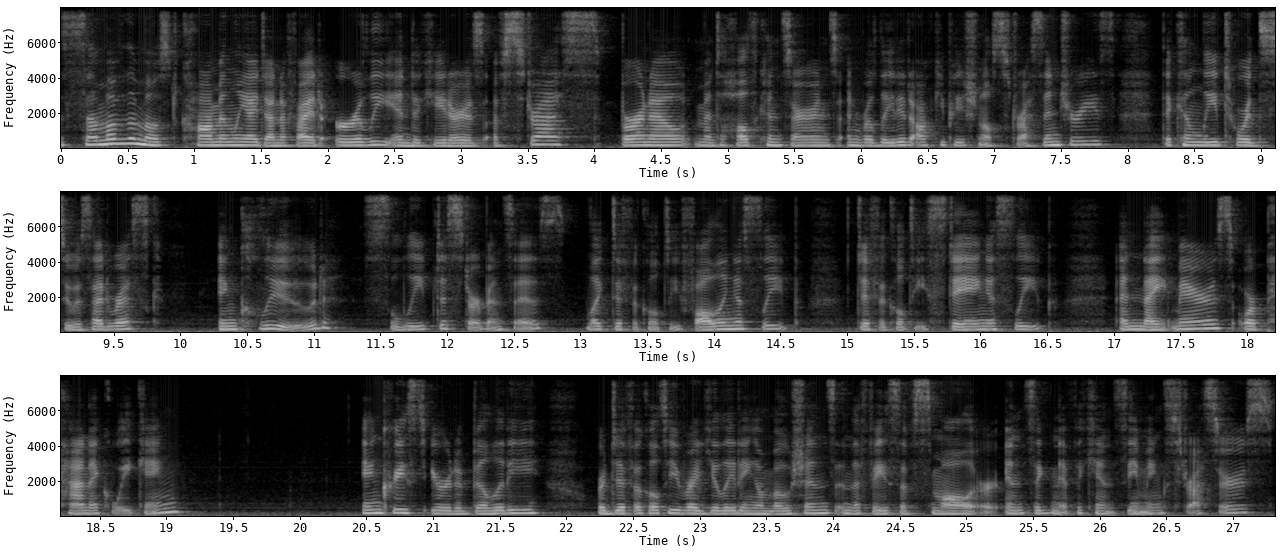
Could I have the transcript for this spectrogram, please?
Some of the most commonly identified early indicators of stress, burnout, mental health concerns, and related occupational stress injuries that can lead towards suicide risk include sleep disturbances, like difficulty falling asleep, difficulty staying asleep, and nightmares or panic waking, increased irritability or difficulty regulating emotions in the face of small or insignificant seeming stressors.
